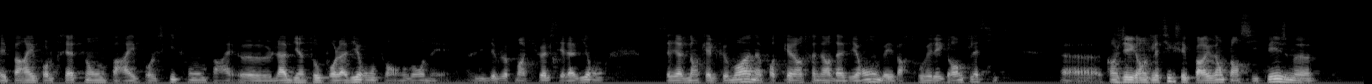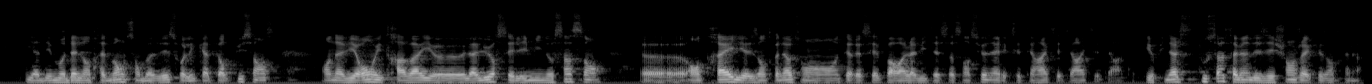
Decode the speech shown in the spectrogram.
Et pareil pour le triathlon, pareil pour le ski de fond, pareil, euh, là bientôt pour l'aviron. En gros, les développements actuels, c'est l'aviron. C'est-à-dire que dans quelques mois, n'importe quel entraîneur d'aviron, ben, va retrouver les grands classiques. quand je dis les grands classiques, c'est que par exemple en cyclisme, il y a des modèles d'entraînement qui sont basés sur les capteurs de puissance. En aviron, ils travaillent l'allure, c'est les Mino 500. Euh, en trail, il y a des entraîneurs qui sont intéressés par la vitesse ascensionnelle, etc., etc., etc. Et au final, tout ça, ça vient des échanges avec les entraîneurs.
